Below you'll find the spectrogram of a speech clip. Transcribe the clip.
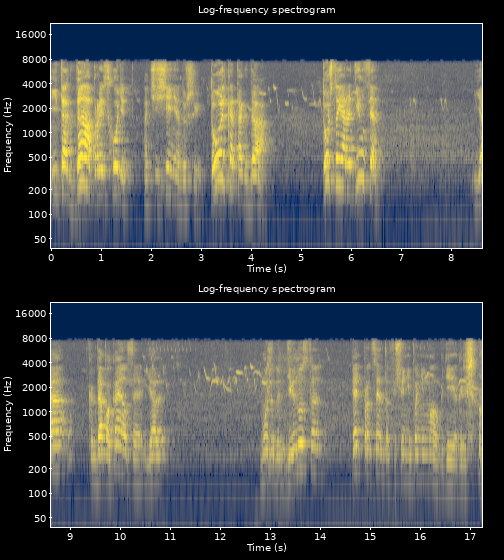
И тогда происходит очищение души. Только тогда. То, что я родился, я, когда покаялся, я, может быть, 95% еще не понимал, где я грешу.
